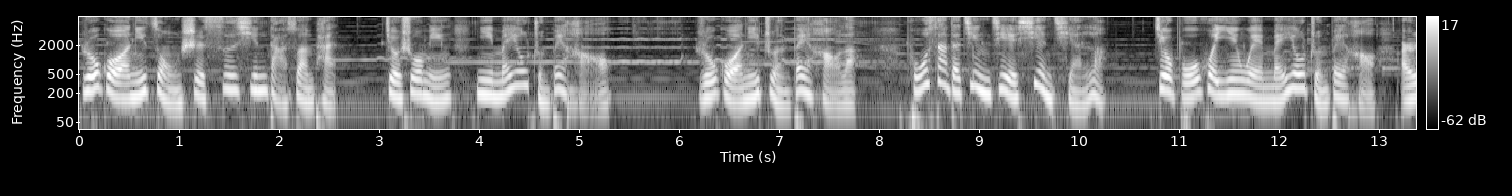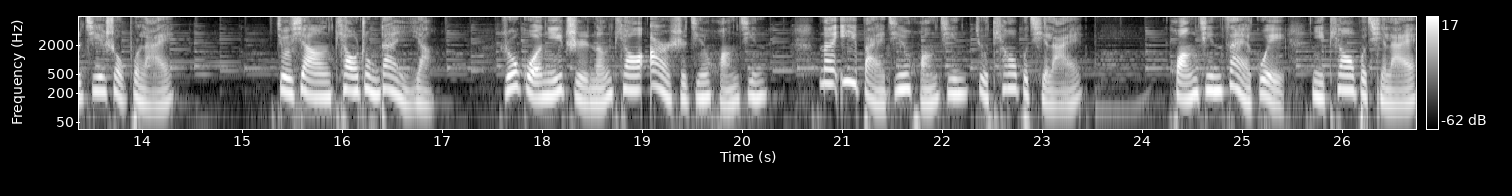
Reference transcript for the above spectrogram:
如果你总是私心打算盘，就说明你没有准备好。如果你准备好了，菩萨的境界现前了。就不会因为没有准备好而接受不来，就像挑重担一样。如果你只能挑二十斤黄金，那一百斤黄金就挑不起来。黄金再贵，你挑不起来，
